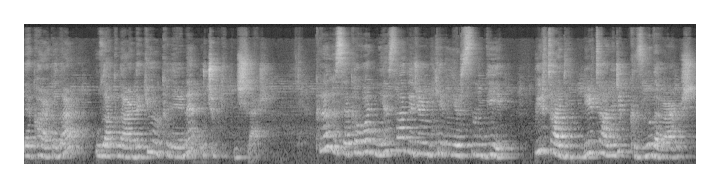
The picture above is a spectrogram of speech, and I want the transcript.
Ve kargalar uzaklardaki ülkelerine uçup gitmişler. Kral ise Cavani'ye sadece ülkenin yarısını değil, bir, tane, bir tanecik kızını da vermiş.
